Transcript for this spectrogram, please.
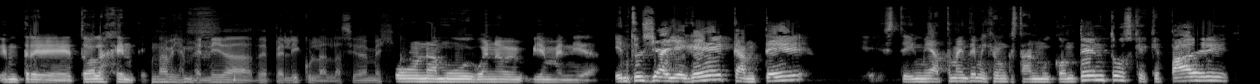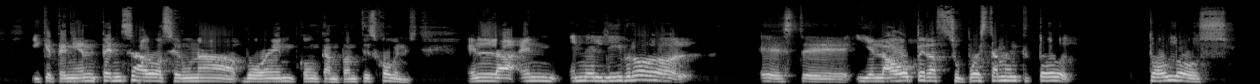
entre toda la gente. Una bienvenida de película a la Ciudad de México. Una muy buena bienvenida. Entonces ya llegué, canté, este, inmediatamente me dijeron que estaban muy contentos, que qué padre, y que tenían pensado hacer una bohem con cantantes jóvenes. En, la, en, en el libro este, y en la ópera, supuestamente todo, todos los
